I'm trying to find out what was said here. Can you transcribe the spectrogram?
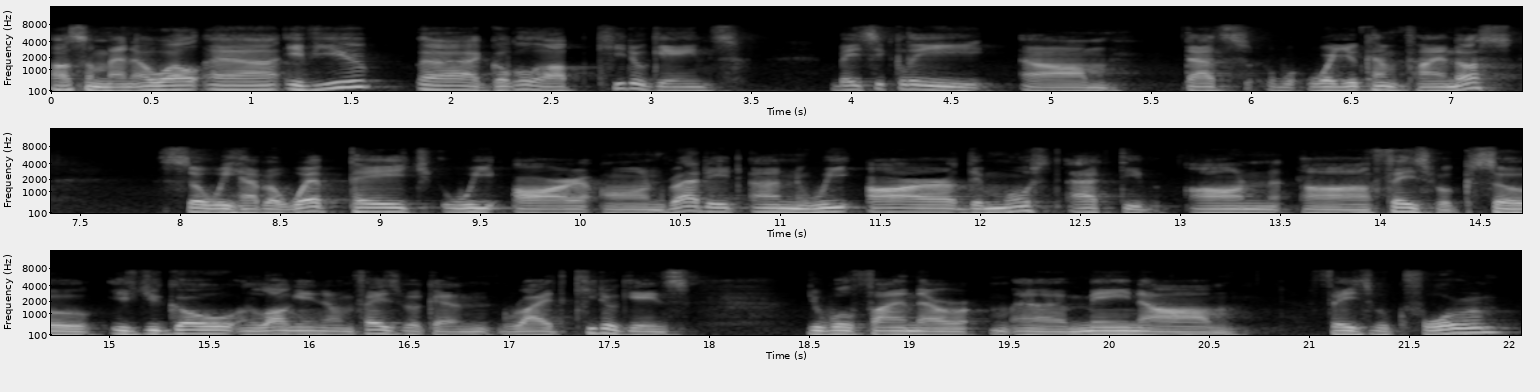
Awesome, man. Uh, well, uh, if you uh, Google up Ketogains, basically um, that's where you can find us. So we have a web page, we are on Reddit, and we are the most active on uh, Facebook. So if you go and log in on Facebook and write Ketogains, you will find our uh, main um, Facebook forum.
